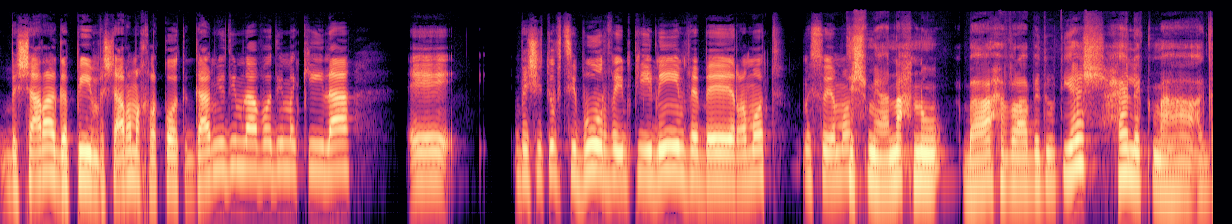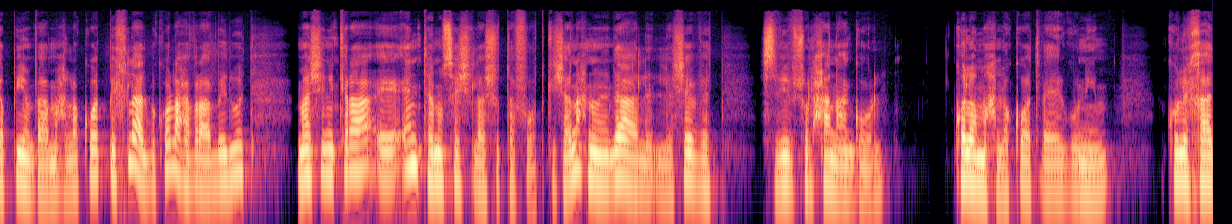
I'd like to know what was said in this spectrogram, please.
בשאר האגפים ושאר המחלקות, גם יודעים לעבוד עם הקהילה אה, בשיתוף ציבור ועם פעילים וברמות מסוימות? תשמעי, אנחנו בחברה הבדואית, יש חלק מהאגפים והמחלקות בכלל, בכל החברה הבדואית, מה שנקרא, אה, אין את הנושא של השותפות. כשאנחנו נדע לשבת סביב שולחן עגול, כל המחלקות והארגונים, כל אחד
